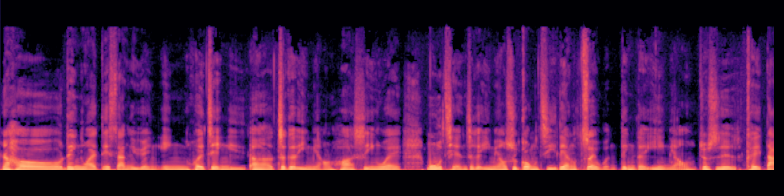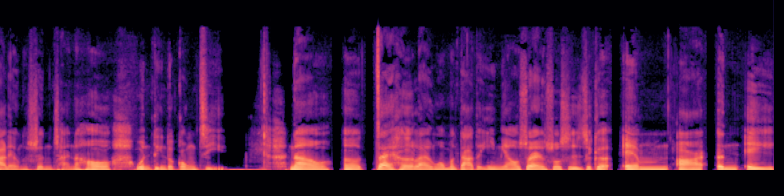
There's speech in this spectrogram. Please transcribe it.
然后，另外第三个原因会建议呃这个疫苗的话，是因为目前这个疫苗是供给量最稳定的疫苗，就是可以大量的生产，然后稳定的供给。那呃，在荷兰我们打的疫苗虽然说是这个 mRNA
